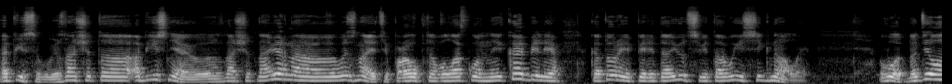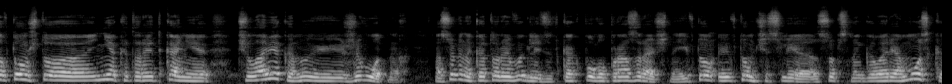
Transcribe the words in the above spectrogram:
описываю. Значит, объясняю. Значит, наверное, вы знаете про оптоволоконные кабели, которые передают световые сигналы. Вот. Но дело в том, что некоторые ткани человека, ну и животных – особенно которые выглядят как полупрозрачные, и в том, и в том числе, собственно говоря, мозг,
